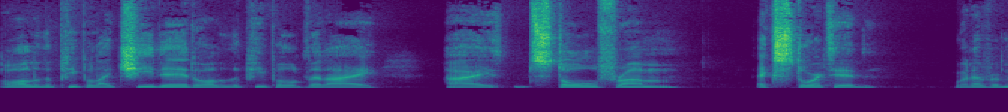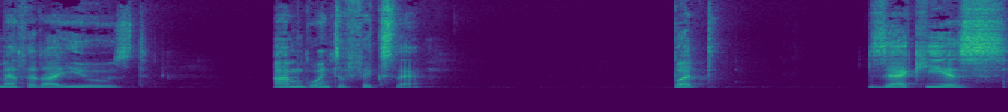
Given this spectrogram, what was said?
All of the people I cheated, all of the people that I I stole from, extorted, whatever method I used, I'm going to fix that. But Zacchaeus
